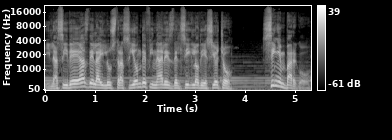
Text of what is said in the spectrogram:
y las ideas de la Ilustración de finales del siglo XVIII. Sin embargo,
